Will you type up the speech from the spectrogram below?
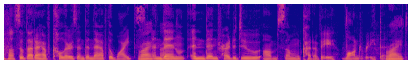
so that I have colors and then I have the whites, Uh-huh. Right, and right. then and then try to do um, some kind of a laundry. Then Right.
